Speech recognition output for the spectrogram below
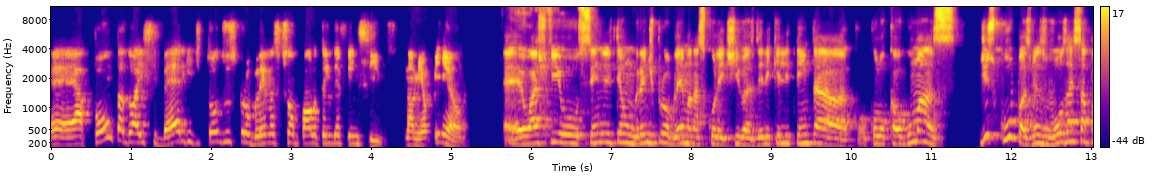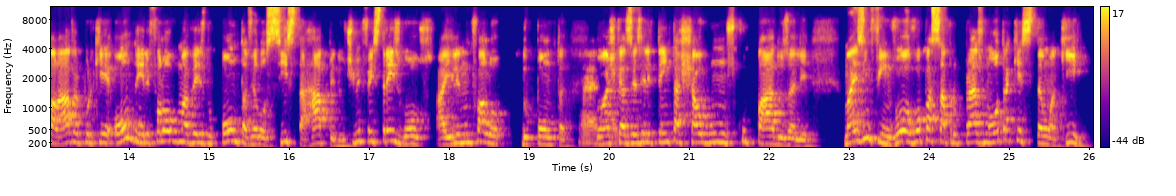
é a ponta do iceberg de todos os problemas que São Paulo tem defensivos, na minha opinião. É, eu acho que o Senna tem um grande problema nas coletivas dele, que ele tenta colocar algumas desculpas mesmo, vou usar essa palavra, porque ontem ele falou alguma vez do ponta velocista rápido, o time fez três gols, aí ele não falou do ponta. É, então acho é. que às vezes ele tenta achar alguns culpados ali. Mas enfim, vou, vou passar para o prazo uma outra questão aqui,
